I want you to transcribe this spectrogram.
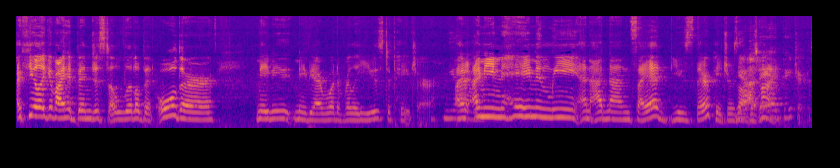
I feel like if I had been just a little bit older. Maybe maybe I would have really used a pager. Yeah. I, I mean, Hae Min Lee and Adnan Syed used their pagers all the time. yeah, the they had pagers.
